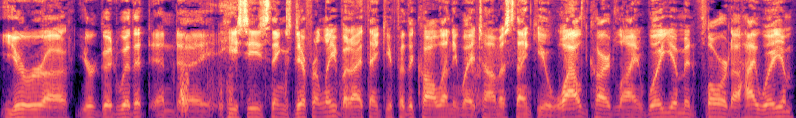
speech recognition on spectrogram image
you're uh, you're good with it, and uh, he sees things differently. But I thank you for the call anyway, Thomas. Thank you. Wild card line, William in Florida. Hi, William.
